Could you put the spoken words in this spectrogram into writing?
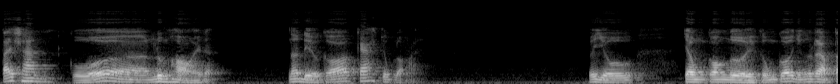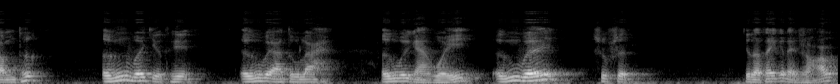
tái sanh của ờ, luân hồi đó, nó đều có các chủng loại. Ví dụ, trong con người cũng có những ram tâm thức ứng với chư thiên ứng với atula, ứng với ngạ quỷ, ứng với súc sinh. Chúng ta thấy cái này rõ lắm.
